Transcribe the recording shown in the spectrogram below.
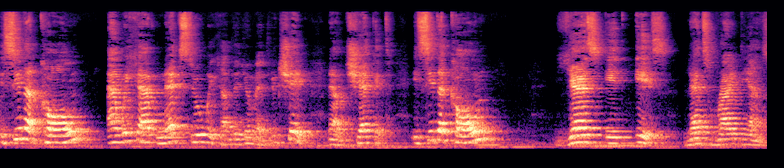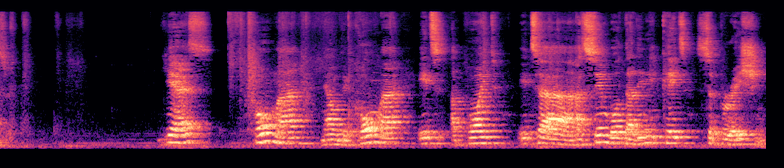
is it a cone? And we have next to, we have the geometric shape. Now, check it. Is it a cone? Yes, it is. Let's write the answer yes, comma. Now the comma, it's a point, it's a, a symbol that indicates separation.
